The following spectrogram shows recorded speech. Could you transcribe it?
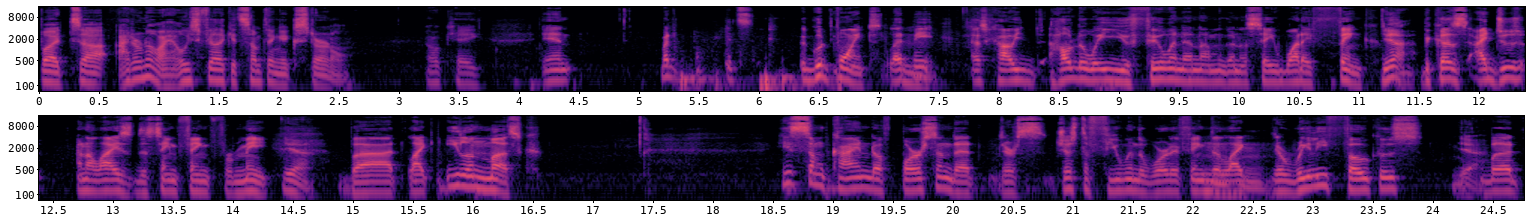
but uh, I don't know. I always feel like it's something external. Okay, and but it's a good point. Let me Hmm. ask how you, how the way you feel, and then I'm gonna say what I think. Yeah. because I do analyze the same thing for me. Yeah. but like Elon Musk. He's some kind of person that there's just a few in the world. I think they're like they're really focused. Yeah. but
